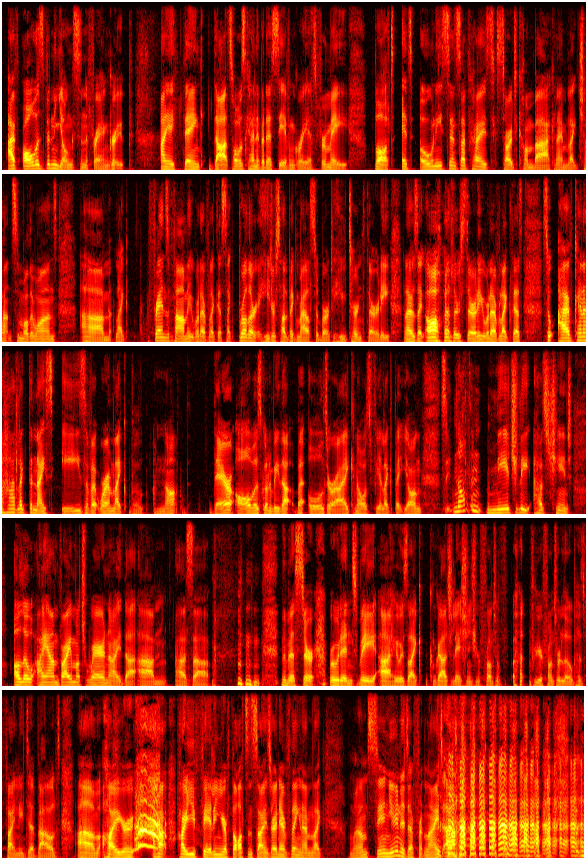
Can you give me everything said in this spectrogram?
I've always been the youngest in the friend group. And I think that's always kind of been a saving grace for me. But it's only since I've kind of started to come back and I'm like chatting some other ones, um, like friends and family, whatever, like this. Like, brother, he just had a big milestone birthday. He turned 30. And I was like, oh, well, there's 30 or whatever, like this. So I've kind of had like the nice ease of it where I'm like, well, I'm not they're always going to be that bit older. I can always feel like a bit young. So nothing majorly has changed. Although I am very much aware now that um as uh the mister wrote into me, uh, he was like, "Congratulations, your frontal your frontal lobe has finally developed. Um, how you're how, how are you feeling? Your thoughts and sounds and everything?" And I'm like, "Well, I'm seeing you in a different light." but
